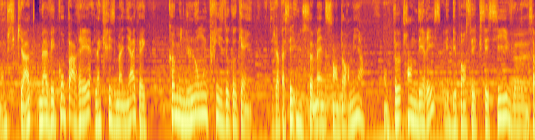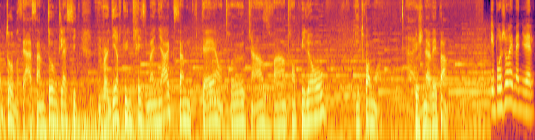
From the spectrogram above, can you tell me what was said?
Mon psychiatre m'avait comparé la crise maniaque avec comme une longue prise de cocaïne. Déjà passé une semaine sans dormir. On peut prendre des risques, les dépenses excessives. euh, Symptômes. C'est un symptôme classique. On va dire qu'une crise maniaque, ça me coûtait entre 15, 20, 30 000 euros de trois mois, que je n'avais pas. Et bonjour Emmanuel.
